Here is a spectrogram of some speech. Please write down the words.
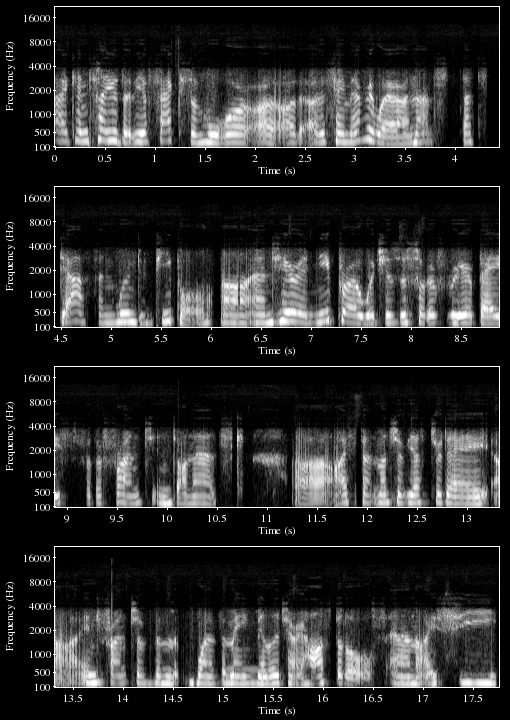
I can tell you that the effects of war are, are, are, the same everywhere, and that's that's death and wounded people. Uh, and here in Dnipro, which is a sort of rear base for the front in Donetsk, uh, I spent much of yesterday uh, in front of the, one of the main military hospitals, and I see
